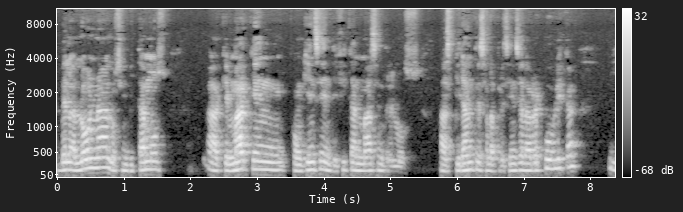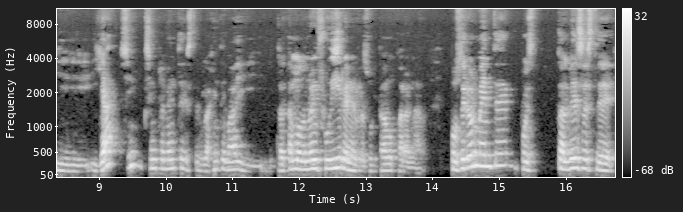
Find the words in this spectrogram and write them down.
ve la lona, los invitamos a que marquen con quién se identifican más entre los aspirantes a la presidencia de la República y, ya, sí, simplemente este, la gente va y tratamos de no influir en el resultado para nada. Posteriormente, pues tal vez este,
